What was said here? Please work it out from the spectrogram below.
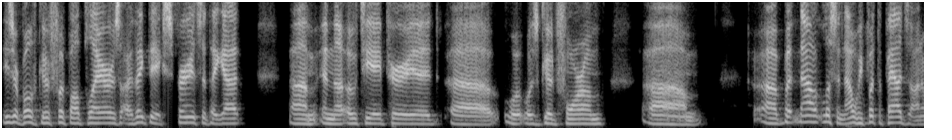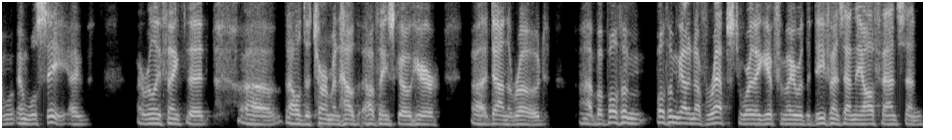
these are both good football players. I think the experience that they got um, in the OTA period uh, was good for them. Um, uh, but now, listen, now we put the pads on and, and we'll see. I, I really think that uh, that'll determine how, how things go here uh, down the road. Uh, but both of them, both of them got enough reps to where they get familiar with the defense and the offense, and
